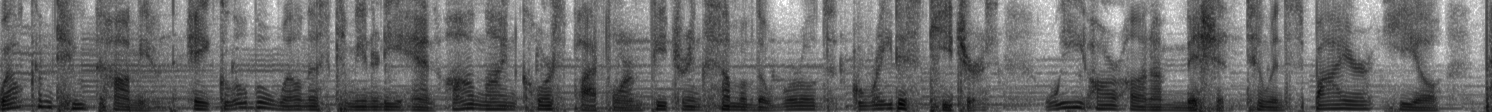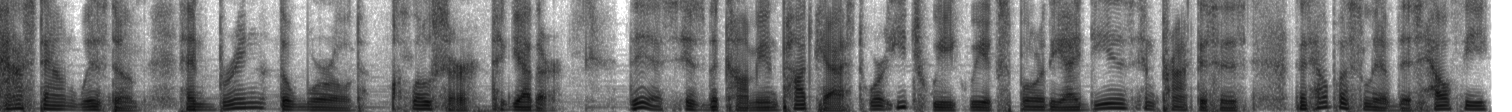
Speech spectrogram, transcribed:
Welcome to Commune, a global wellness community and online course platform featuring some of the world's greatest teachers. We are on a mission to inspire, heal, pass down wisdom, and bring the world closer together. This is the Commune Podcast, where each week we explore the ideas and practices that help us live this healthy,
